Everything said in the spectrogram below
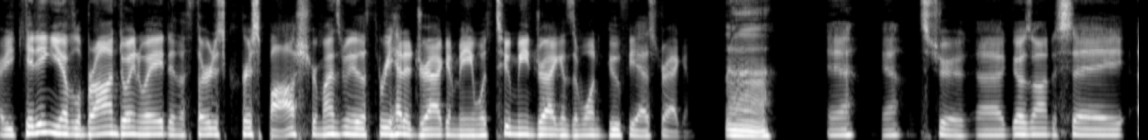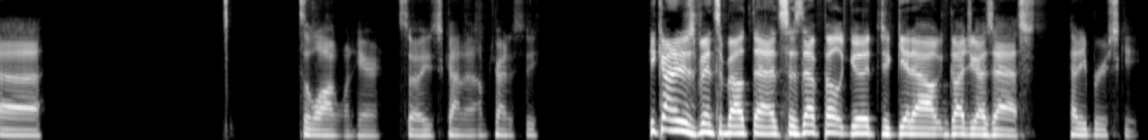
Are you kidding? You have LeBron, Dwyane Wade, and the third is Chris Bosh. Reminds me of the three headed dragon meme with two mean dragons and one goofy ass dragon. Uh, Yeah, yeah, it's true. Uh, goes on to say, uh, it's a long one here. So he's kind of, I'm trying to see. He kind of just vents about that. Says that felt good to get out. I'm glad you guys asked. Tedy Bruschi.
